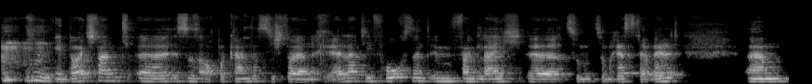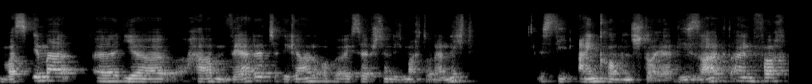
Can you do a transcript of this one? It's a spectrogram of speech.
In Deutschland äh, ist es auch bekannt, dass die Steuern relativ hoch sind im Vergleich äh, zum, zum Rest der Welt. Ähm, was immer äh, ihr haben werdet, egal ob ihr euch selbstständig macht oder nicht, ist die Einkommensteuer. Die sagt einfach,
